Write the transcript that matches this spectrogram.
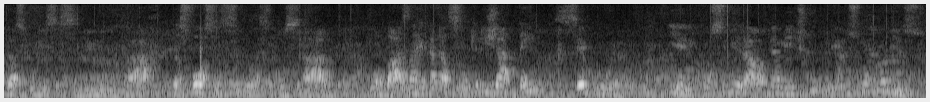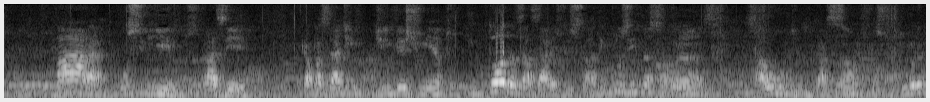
das polícias civil e militar, das forças de segurança do Estado, com base na arrecadação que ele já tem segura. E ele conseguirá, obviamente, cumprir os compromissos. Para conseguirmos trazer capacidade de investimento em todas as áreas do Estado, inclusive na segurança, saúde, educação, infraestrutura.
